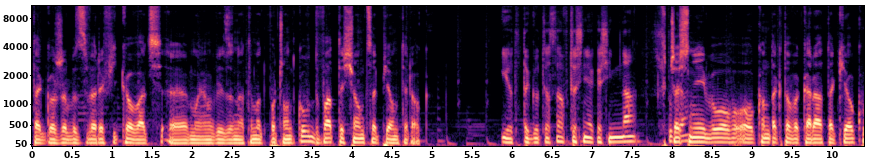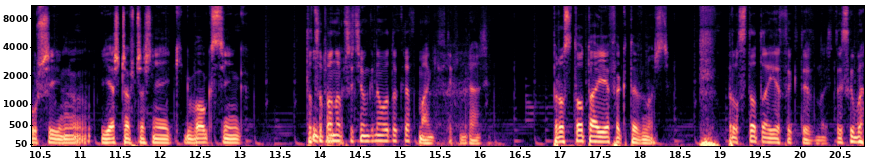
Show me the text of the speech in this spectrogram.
tego, żeby zweryfikować e, moją wiedzę na temat początków. 2005 rok. I od tego czasu, a wcześniej jakaś inna sztuka? Wcześniej było kontaktowe karate, kyokushin, jeszcze wcześniej kickboxing. To co pana tak. przyciągnęło do Krav Magi w takim razie? Prostota i efektywność. Prostota i efektywność. To jest chyba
